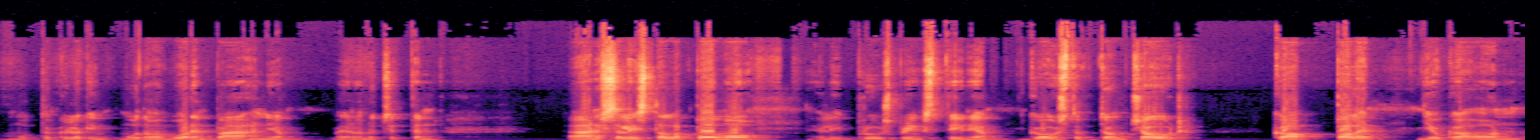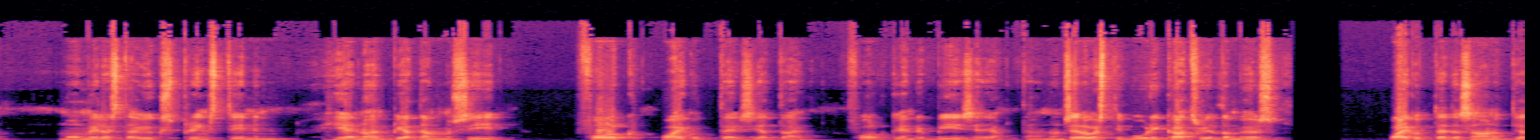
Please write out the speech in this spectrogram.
mutta kylläkin muutaman vuoden päähän ja meillä on nyt sitten äänessä listalla Pomo, eli Bruce Springsteen ja Ghost of Tom Joad kappale, joka on mun mielestä yksi Springsteenin hienoimpia tämmöisiä folk-vaikutteisia tai folk biisejä. Tämä on selvästi Woody Guthrieilta myös vaikutteita saanut ja,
